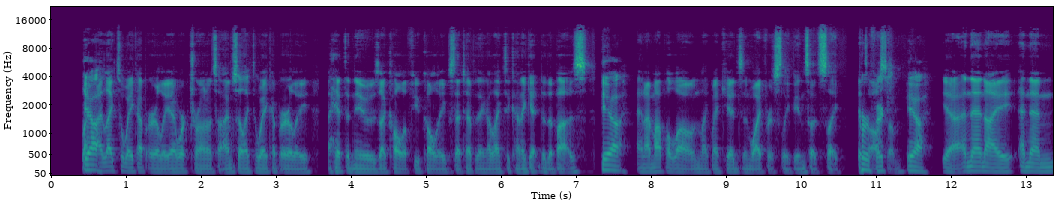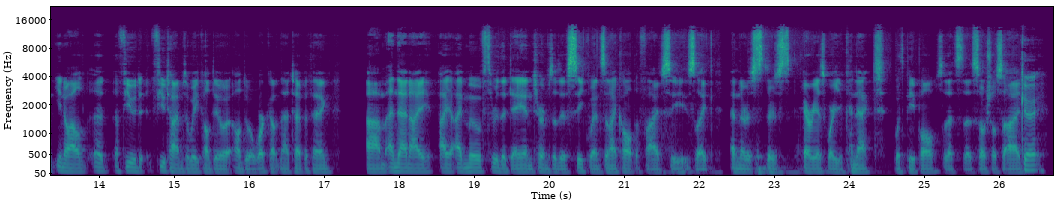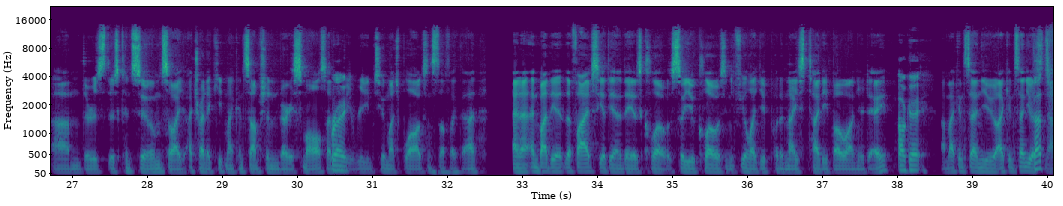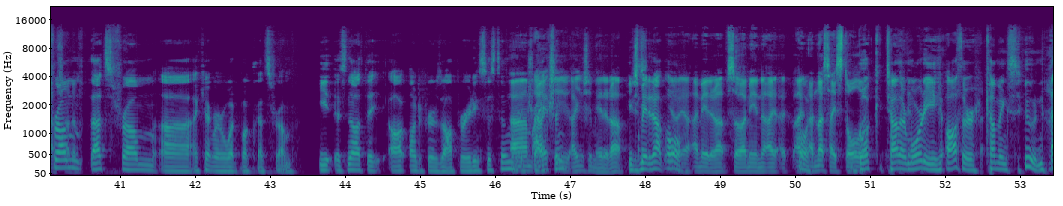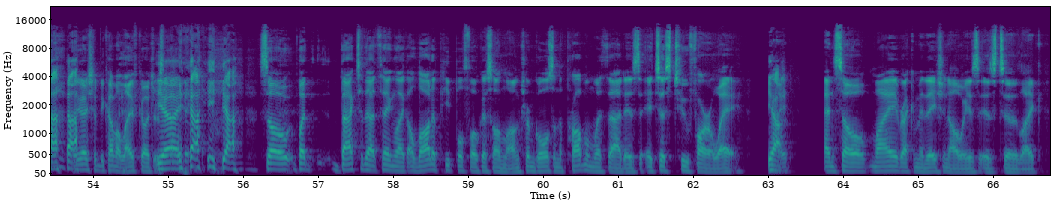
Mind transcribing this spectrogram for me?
Like, Yeah. I like to wake up early. I work Toronto time, so I like to wake up early. I hit the news. I call a few colleagues, that type of thing. I like to kind of get into the buzz. Yeah. And I'm up alone, like my kids and wife are sleeping, so it's like it's Perfect. awesome. Yeah. Yeah, and then I and then you know I'll a, a few few times a week I'll do a, I'll do a workout and that type of thing, um, and then I, I I move through the day in terms of this sequence, and I call it the five C's. Like, and there's there's areas where you connect with people, so that's the social side. Okay. Um, there's there's consume, so I, I try to keep my consumption very small, so I don't Right. be reading too much blogs and stuff like that. And uh, and by the the five C at the end of the day is close. So you close and you feel like you put a nice tidy bow on your day. Okay. Um, I can send you I can send you a That's snapshot from of that's from uh I can't remember what book that's from. It's not the entrepreneur's operating system. Um, I actually, I actually made it up. you just made it up. Yeah, Oh, yeah, I made it up. So I mean, I, I, Oh. unless I stole it. book Tyler Mordy, author, coming soon. maybe I should become a life coach. Or yeah, something. yeah, yeah. So, but back to that thing, like a lot of people focus on long term goals, and the problem with that is it's just too far away. Yeah. Right? And so my recommendation always is to like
